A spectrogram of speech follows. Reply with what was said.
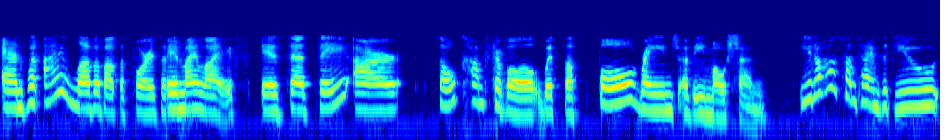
And what I love about the fours in my life is that they are so comfortable with the full range of emotion. You know how sometimes if you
